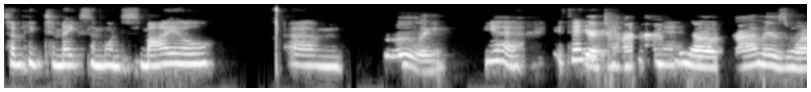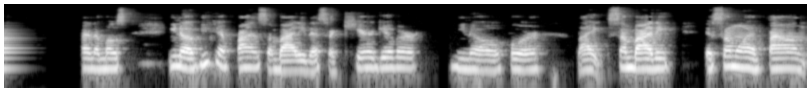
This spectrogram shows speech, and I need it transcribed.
something to make someone smile. Um, Absolutely. Yeah, it's your time. You know, time is one of the most you know, if you can find somebody that's a caregiver, you know, for like somebody, if someone found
